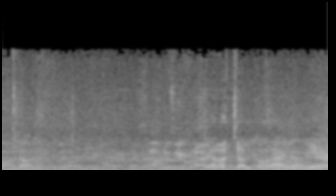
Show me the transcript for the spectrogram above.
मैम सेंटर या सेंटर मैम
